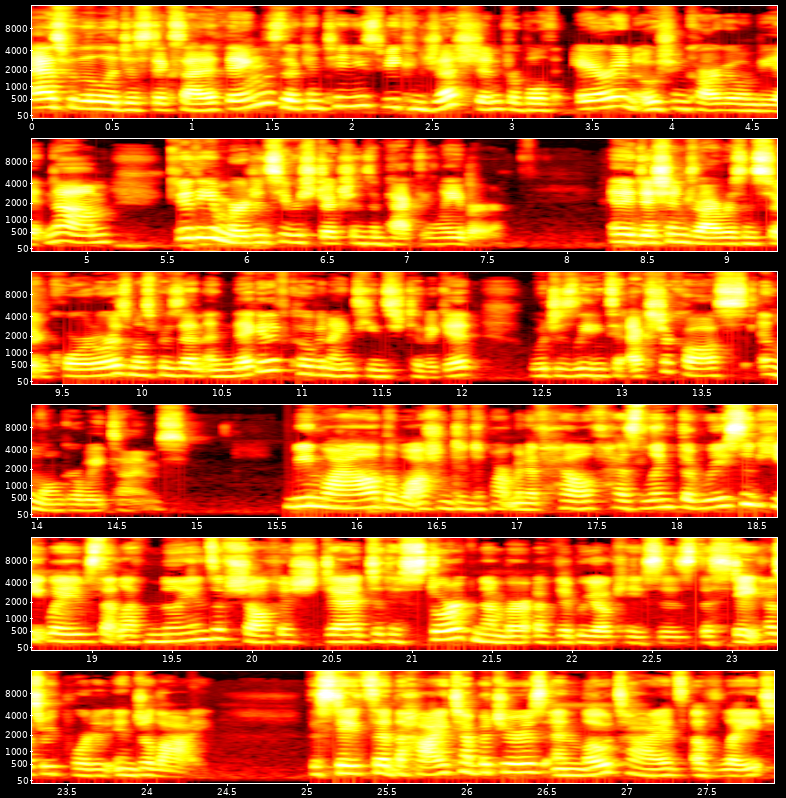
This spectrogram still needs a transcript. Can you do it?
As for the logistics side of things, there continues to be congestion for both air and ocean cargo in Vietnam due to the emergency restrictions impacting labor. In addition, drivers in certain corridors must present a negative COVID 19 certificate, which is leading to extra costs and longer wait times. Meanwhile, the Washington Department of Health has linked the recent heat waves that left millions of shellfish dead to the historic number of Vibrio cases the state has reported in July. The state said the high temperatures and low tides of late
